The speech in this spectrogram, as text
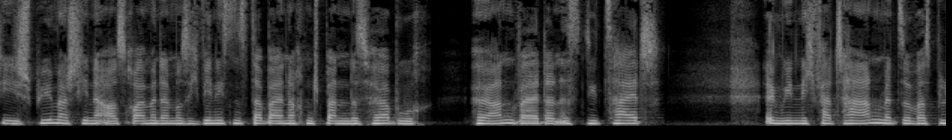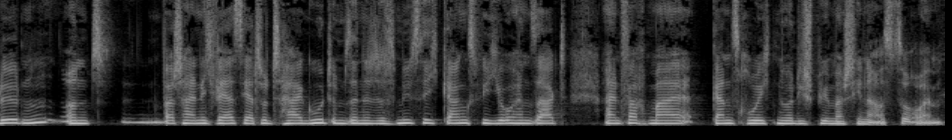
die Spülmaschine ausräume, dann muss ich wenigstens dabei noch ein spannendes Hörbuch hören, weil dann ist die Zeit irgendwie nicht vertan mit sowas Blöden. Und wahrscheinlich wäre es ja total gut im Sinne des Müßiggangs, wie Johann sagt, einfach mal ganz ruhig nur die Spülmaschine auszuräumen.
